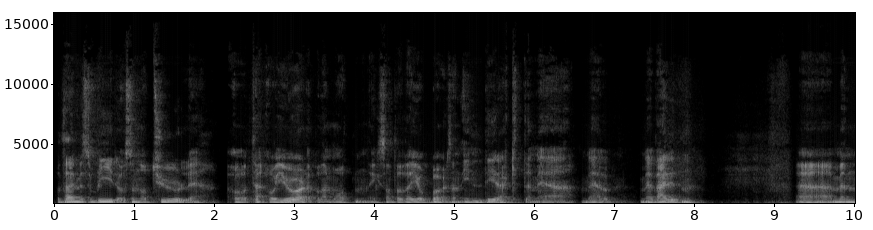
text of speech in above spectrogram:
Og dermed så blir det også naturlig å, å, gjøre det på den måten. At jeg jobber sånn indirekte med, med, med verden. Eh, men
